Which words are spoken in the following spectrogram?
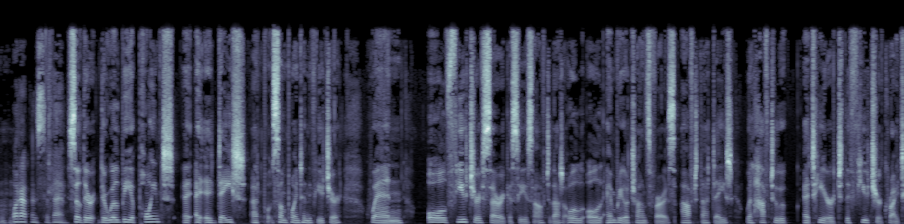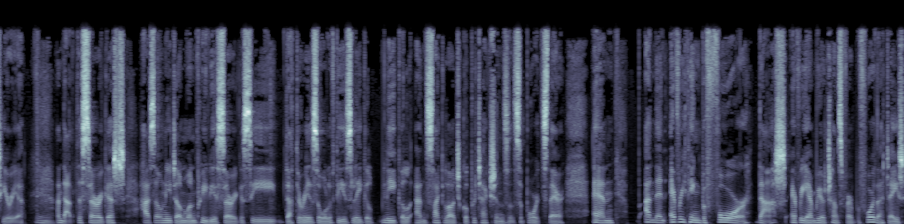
Mm-hmm. What happens to them? So there, there will be a point, a, a date at some point in the future when all future surrogacies after that, all, all embryo transfers after that date will have to adhere to the future criteria mm. and that the surrogate has only done one previous surrogacy, that there is all of these legal, legal and psychological protections and supports there. Um, and then everything before that, every embryo transfer before that date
